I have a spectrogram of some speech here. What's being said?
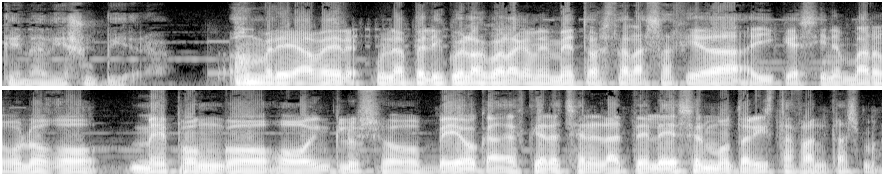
que nadie supiera? Hombre, a ver, una película con la que me meto hasta la saciedad y que sin embargo luego me pongo o incluso veo cada vez que la echan en la tele es El motorista fantasma.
